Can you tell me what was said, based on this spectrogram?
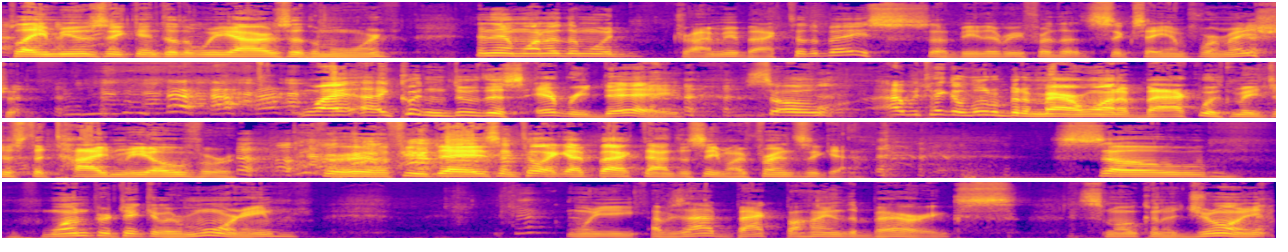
play music into the wee hours of the morning. And then one of them would drive me back to the base. So I'd be there before the 6 a.m. formation. Why, I couldn't do this every day. So I would take a little bit of marijuana back with me just to tide me over for a few days until I got back down to see my friends again. So one particular morning, we, I was out back behind the barracks smoking a joint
